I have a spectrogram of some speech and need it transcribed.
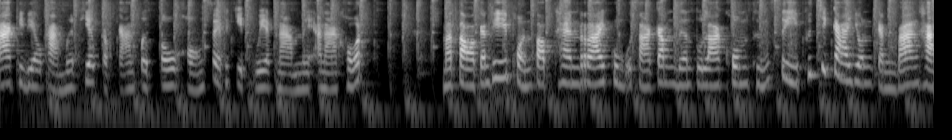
มากทีเดียวค่ะ เมื่อเทียบกับการเติบโตของเศรษฐกิจเวียดนามในอนาคต มาต่อกันที่ผลตอบแทนรายกลุ่มอุตสาหกรรมเดือนตุลาคมถึง 4 พฤศจิกายนกันบ้างค่ะ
